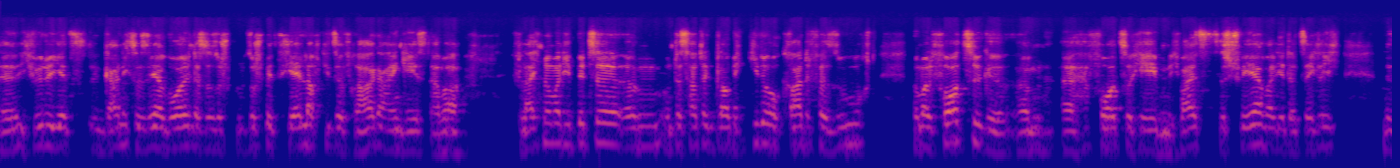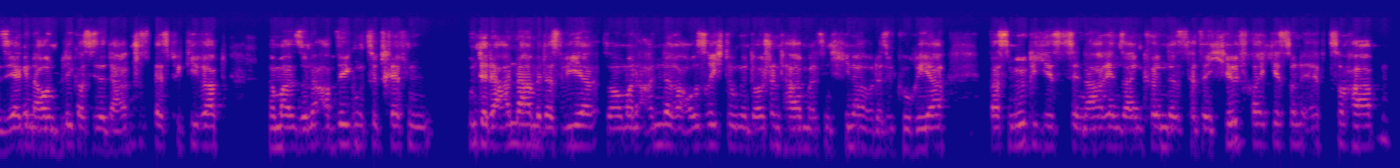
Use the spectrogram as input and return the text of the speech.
Äh, ich würde jetzt gar nicht so sehr wollen, dass du so, so speziell auf diese Frage eingehst, aber vielleicht nochmal die Bitte, ähm, und das hatte, glaube ich, Guido auch gerade versucht, nochmal Vorzüge ähm, äh, hervorzuheben. Ich weiß, es ist schwer, weil ihr tatsächlich einen sehr genauen Blick aus dieser Datenschutzperspektive habt, nochmal so eine Abwägung zu treffen, unter der Annahme, dass wir, sagen wir mal, eine andere Ausrichtung in Deutschland haben als in China oder Südkorea, was mögliche Szenarien sein können, dass es tatsächlich hilfreich ist, so eine App zu haben.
